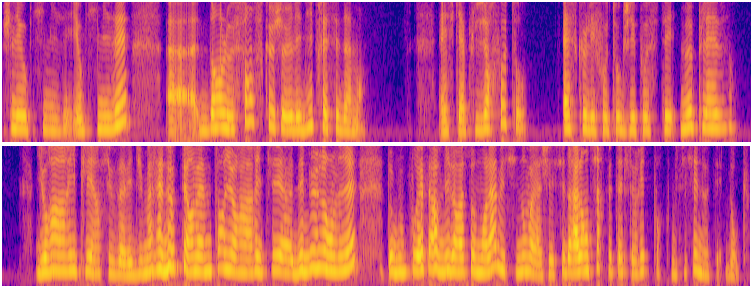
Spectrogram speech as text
je l'ai optimisé? Et optimisé, euh, dans le sens que je l'ai dit précédemment. Est-ce qu'il y a plusieurs photos? Est-ce que les photos que j'ai postées me plaisent? Il y aura un replay, hein, si vous avez du mal à noter en même temps, il y aura un replay euh, début janvier, donc vous pourrez faire ce bilan à ce moment-là, mais sinon, voilà, je vais essayer de ralentir peut-être le rythme pour que vous puissiez noter. Donc,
